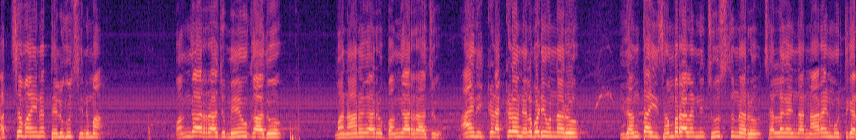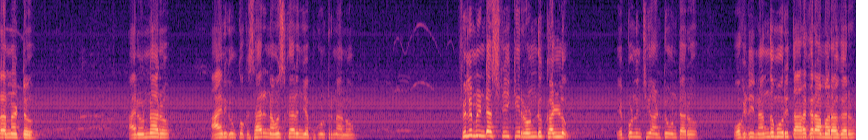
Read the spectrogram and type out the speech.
అచ్చమైన తెలుగు సినిమా. బంగారు రాజు మేము కాదు మా నాన్నగారు బంగారు రాజు ఆయన ఇక్కడెక్కడో నిలబడి ఉన్నారు. ఇదంతా ఈ సంబరాలన్నీ చూస్తున్నారు. చల్లగా ఇందా నారాయణమూర్తి గారు అన్నట్టు. ఆయన ఉన్నారు. ఆయనకు ఇంకొకసారి నమస్కారం చెప్పుకుంటున్నాను. ఫిలిం ఇండస్ట్రీకి రెండు కళ్ళు ఎప్పటి నుంచి అంటూ ఉంటారు? ఒకటి నందమూరి తారక రామారావు గారు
